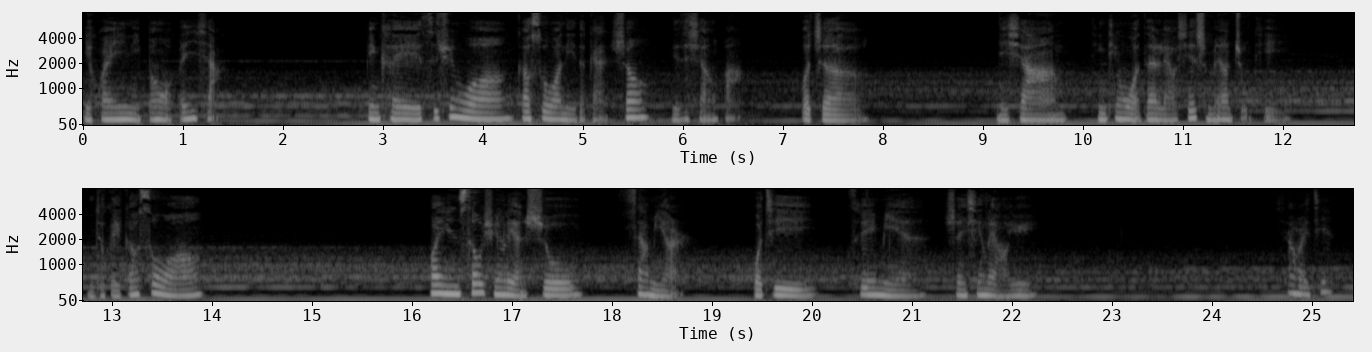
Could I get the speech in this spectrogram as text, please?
也欢迎你帮我分享，并可以私讯我，告诉我你的感受、你的想法。或者你想听听我在聊些什么样主题，你都可以告诉我哦。欢迎搜寻脸书夏米尔国际催眠身心疗愈。下回见。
